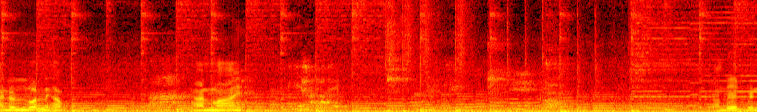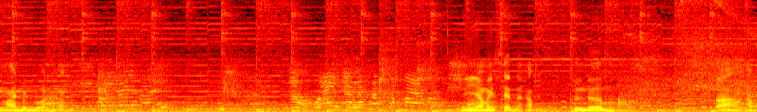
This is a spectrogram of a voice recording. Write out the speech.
ม้ล้วนๆเลยครับ งานไม้ทางเดินเป็นไม้ล้วนๆครับ นี่ยังไม่เสร็จนะครับเพิ่งเริ่มสร้างนะครับ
